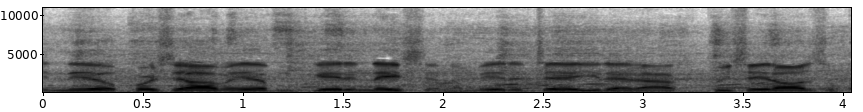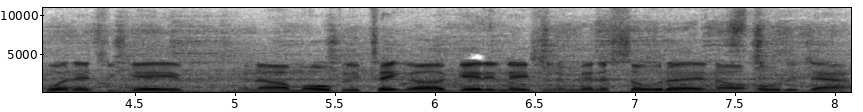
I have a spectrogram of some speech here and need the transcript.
Hey Neil, first y'all I'm here from Gator Nation. I'm here to tell you that I appreciate all the support that you gave, and I'm hopefully take uh, Gator Nation to Minnesota and uh, hold it down.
